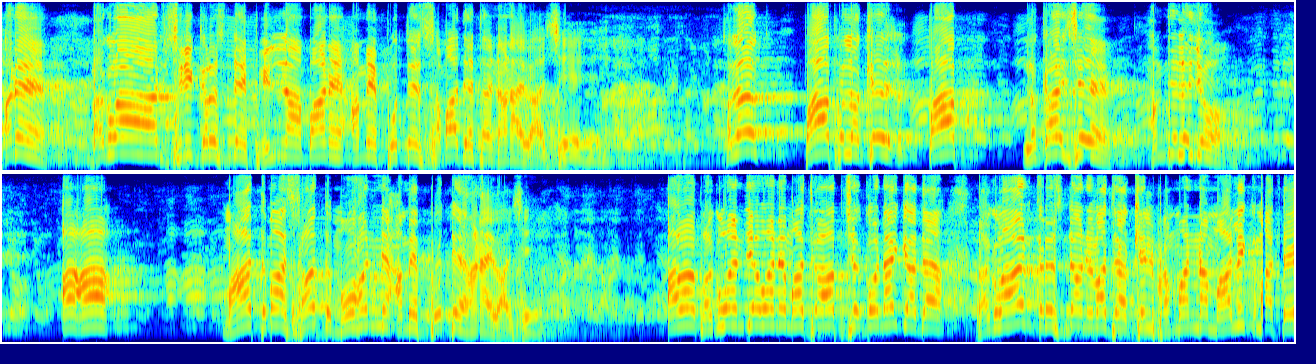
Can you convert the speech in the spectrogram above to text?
અને ભગવાન શ્રી કૃષ્ણે ભીલના પાણે અમે પોતે સમાધે થઈ નણાવ્યા છે. અલગ પાપ લખે, પાપ લખાય છે. સમજી લેજો. આ આ મહાત્મા સંત મોહનને અમે પોતે હણાવ્યા છે. આવા ભગવાન જેવાને માથે આપ કો નહીં કહેતા? ભગવાન કૃષ્ણ માથે અખિલ બ્રહ્માંડના માલિક માથે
